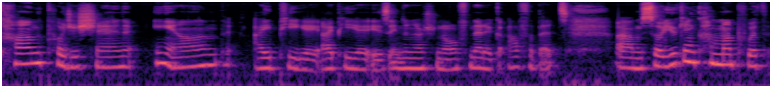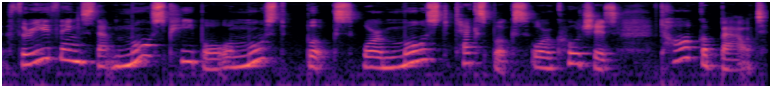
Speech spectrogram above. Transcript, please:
tongue position, and IPA. IPA is International Phonetic Alphabet. Um, so you can come up with three things that most people or most books or most textbooks or coaches talk about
